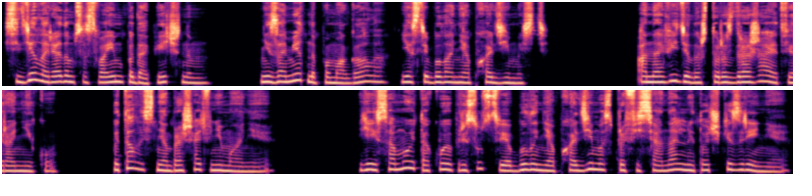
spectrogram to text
Сидела рядом со своим подопечным, незаметно помогала, если была необходимость. Она видела, что раздражает Веронику, пыталась не обращать внимания. Ей самой такое присутствие было необходимо с профессиональной точки зрения.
